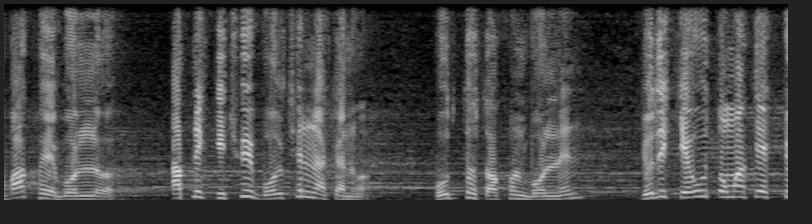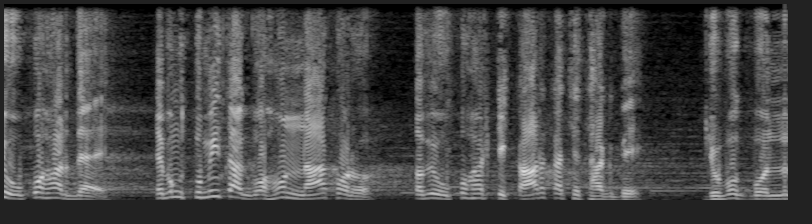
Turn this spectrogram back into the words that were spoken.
অবাক হয়ে বলল, আপনি কিছুই বলছেন না কেন? বুদ্ধ তখন বললেন, যদি কেউ তোমাকে একটি উপহার দেয় এবং তুমি তা গ্রহণ না করো, তবে উপহারটি কার কাছে থাকবে? যুবক বলল,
